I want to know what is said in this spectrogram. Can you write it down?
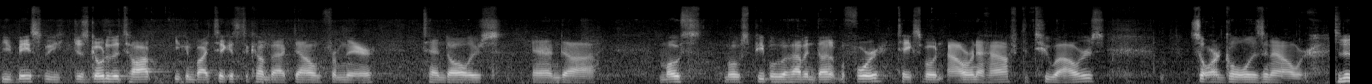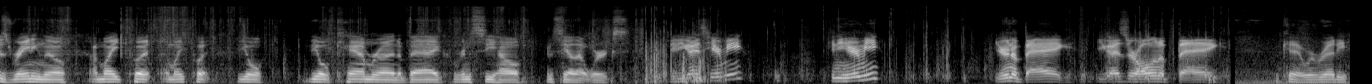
you basically just go to the top. You can buy tickets to come back down from there, ten dollars, and uh, most most people who haven't done it before it takes about an hour and a half to two hours. So our goal is an hour. It is raining though. I might put I might put the old the old camera in a bag. We're gonna see how we're gonna see how that works. Can you guys hear me? Can you hear me? You're in a bag. You guys are all in a bag. Okay, we're ready.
